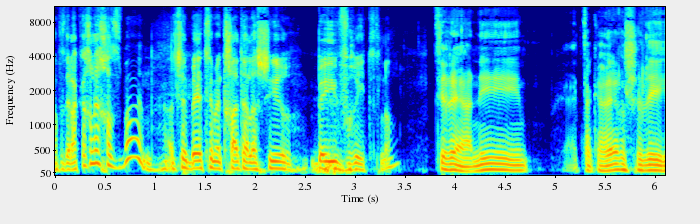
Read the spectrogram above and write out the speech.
אבל זה לקח לך זמן עד שבעצם התחלת לשיר בעברית, לא? תראה, אני, את הקריירה שלי,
